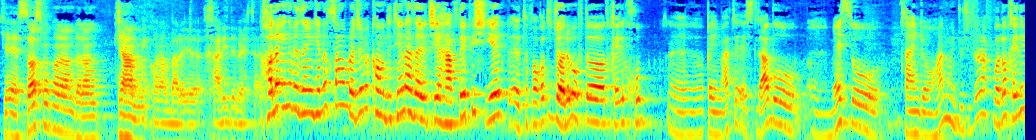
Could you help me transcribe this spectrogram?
که احساس می‌کنم دارن جمع می‌کنم برای خرید بهتر. حالا اینو بزنیم کنار. سام راجع به commodity نظری چیه هفته پیش یه اتفاقات جالب افتاد. خیلی خوب قیمت slab و مس و سنگ آهن و اینجور چیزا رفت بالا. خیلی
